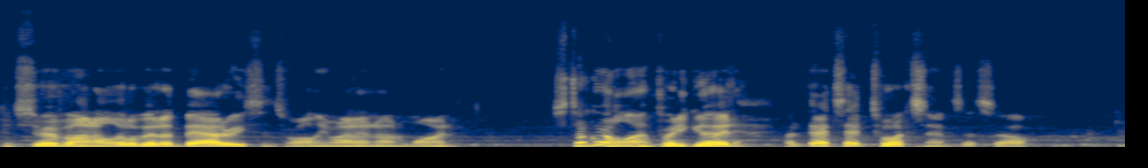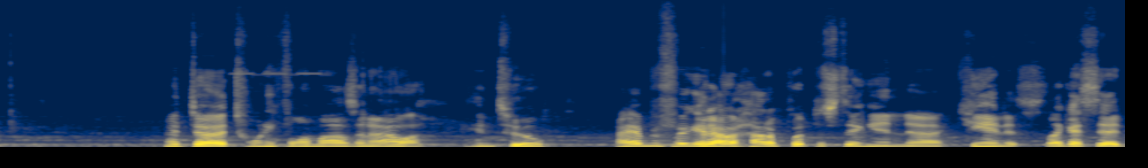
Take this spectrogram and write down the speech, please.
Conserve on a little bit of battery since we're only running on one. Still going along pretty good, but that's that torque sensor, so at uh, 24 miles an hour in two. I haven't figured out how to put this thing in uh. Like I said,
